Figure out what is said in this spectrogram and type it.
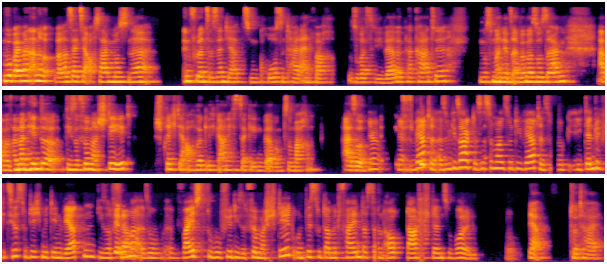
Wo, Wobei man andererseits ja auch sagen muss, ne, Influencer sind ja zum großen Teil einfach sowas wie Werbeplakate muss man jetzt einfach mal so sagen. Aber wenn man hinter dieser Firma steht, spricht ja auch wirklich gar nichts dagegen, Werbung zu machen. Also ja, ja, Werte, also wie gesagt, das ist immer so die Werte. So, identifizierst du dich mit den Werten dieser genau. Firma? Also äh, weißt du, wofür diese Firma steht und bist du damit fein, das dann auch darstellen zu wollen? So. Ja, total.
